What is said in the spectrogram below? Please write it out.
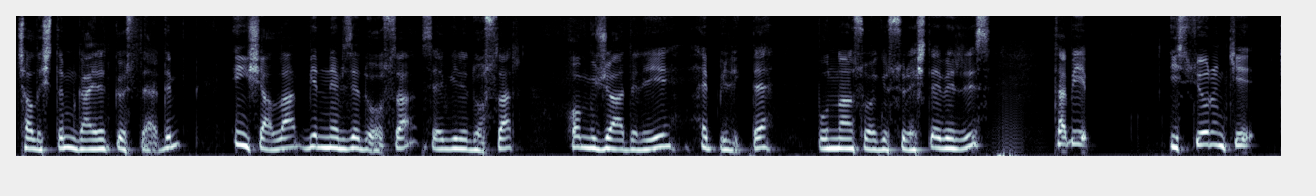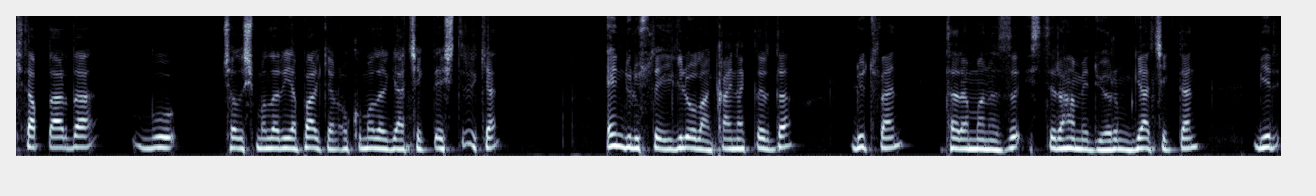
çalıştım, gayret gösterdim. İnşallah bir nebze de olsa sevgili dostlar o mücadeleyi hep birlikte bundan sonraki süreçte veririz. Tabi istiyorum ki kitaplarda bu çalışmaları yaparken, okumaları gerçekleştirirken Endülüs'le ilgili olan kaynakları da lütfen taramanızı istirham ediyorum. Gerçekten bir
